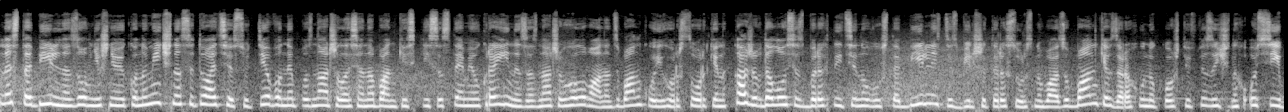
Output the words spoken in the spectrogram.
Нестабільна зовнішньоекономічна ситуація суттєво не позначилася на банківській системі України, зазначив голова Нацбанку Ігор Соркін. Каже, вдалося зберегти цінову стабільність збільшити ресурсну базу банків за рахунок коштів фізичних осіб.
